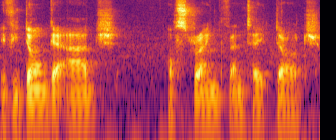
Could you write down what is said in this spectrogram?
if you don't get edge, or strength and take dodge.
